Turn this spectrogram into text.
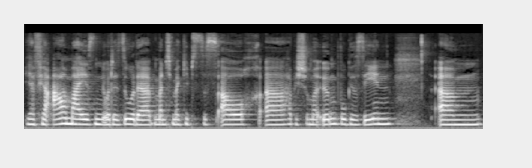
ja, für Ameisen oder so, oder manchmal gibt es das auch, äh, habe ich schon mal irgendwo gesehen, ähm,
